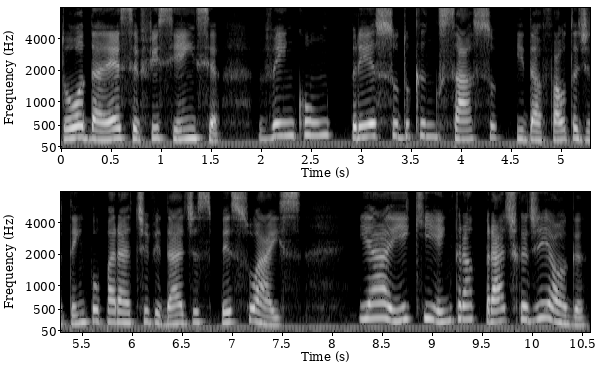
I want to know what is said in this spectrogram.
toda essa eficiência vem com o preço do cansaço e da falta de tempo para atividades pessoais. E é aí que entra a prática de yoga.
